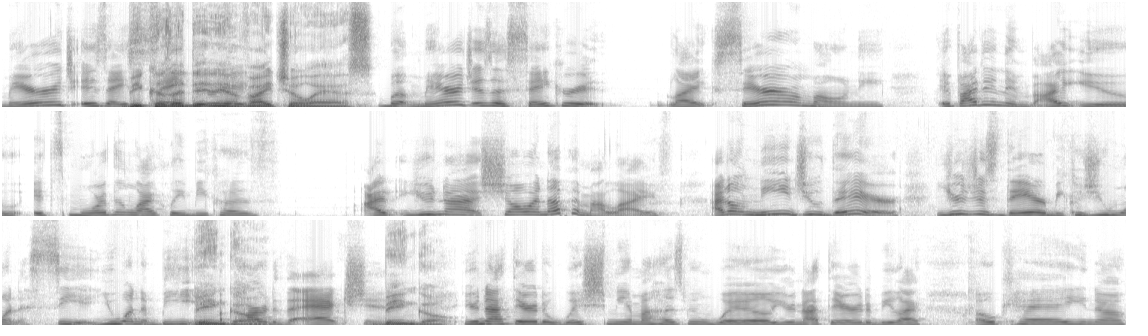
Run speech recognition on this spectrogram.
Marriage is a Because I didn't invite your ass. but marriage is a sacred like ceremony. If I didn't invite you, it's more than likely because I you're not showing up in my life. I don't need you there. You're just there because you want to see it. You want to be Bingo. a part of the action. Bingo. You're not there to wish me and my husband well. You're not there to be like, okay, you know,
